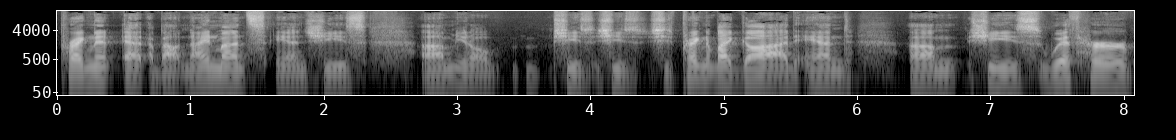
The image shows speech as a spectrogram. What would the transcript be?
pregnant at about nine months, and she's, um, you know, she's she's she's pregnant by God, and um, she's with her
